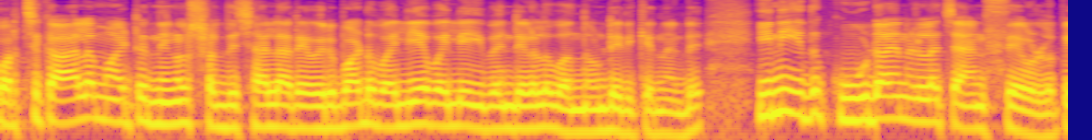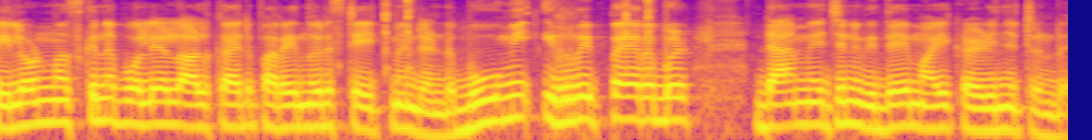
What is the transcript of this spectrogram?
കുറച്ച് കാലമായിട്ട് നിങ്ങൾ ശ്രദ്ധിച്ചാൽ അറിയാം ഒരുപാട് വലിയ വലിയ ഇവന്റുകൾ വന്നുകൊണ്ടിരിക്കുന്നുണ്ട്. ഇനി ഇത് കൂടാനുള്ള ചാൻസേ ഉള്ളൂ. ഇപ്പോൾ ഇലോൺ മസ്കിനെ പോലെയുള്ള ആൾക്കാർ പറയുന്ന ഒരു സ്റ്റേറ്റ്മെന്റ് ഉണ്ട്. ഭൂമി ഇറിപ്പയറബിൾ ഡാമേജിന് വിധേയമായി കഴിഞ്ഞിട്ടുണ്ട്.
